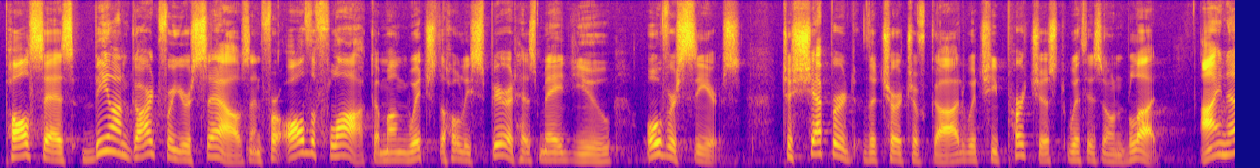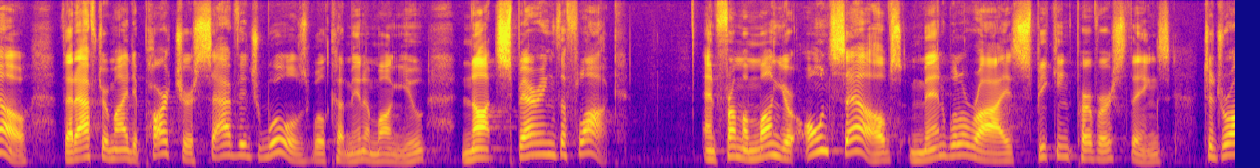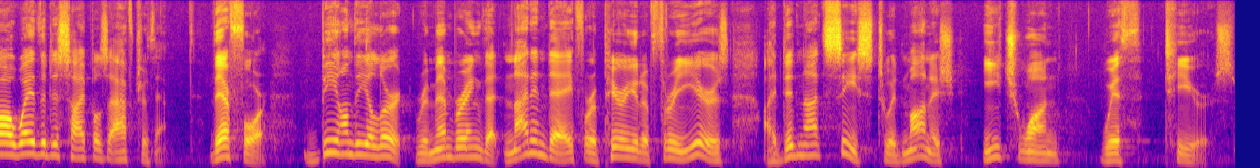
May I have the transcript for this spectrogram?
Paul says, be on guard for yourselves and for all the flock among which the Holy Spirit has made you overseers, to shepherd the church of God which He purchased with His own blood. I know that after my departure savage wolves will come in among you, not sparing the flock. And from among your own selves men will arise speaking perverse things to draw away the disciples after them. Therefore, be on the alert, remembering that night and day for a period of three years, I did not cease to admonish each one with tears.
